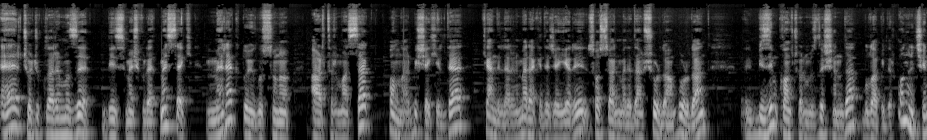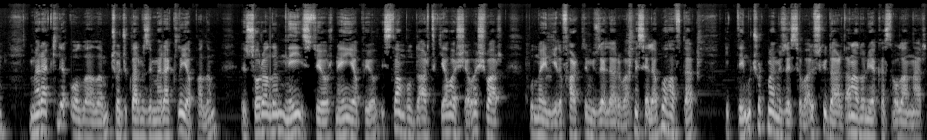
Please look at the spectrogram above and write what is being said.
Eğer çocuklarımızı biz meşgul etmezsek, merak duygusunu artırmazsak onlar bir şekilde kendilerini merak edeceği yeri sosyal medyadan şuradan buradan e, bizim kontrolümüz dışında bulabilir. Onun için meraklı olalım, çocuklarımızı meraklı yapalım, e, soralım neyi istiyor, neyi yapıyor. İstanbul'da artık yavaş yavaş var. Bununla ilgili farklı müzeler var. Mesela bu hafta gittiğim uçurtma müzesi var. Üsküdar'da Anadolu yakasında olanlar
